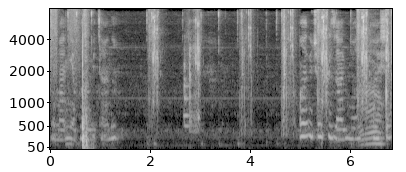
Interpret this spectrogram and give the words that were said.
Hemen yapalım bir tane. Abi çok güzel bu ahşap.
